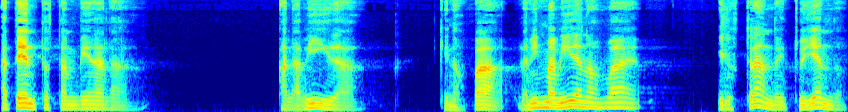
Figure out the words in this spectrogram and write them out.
atentos también a la, vida que nos va, la misma vida nos va ilustrando, instruyendo.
